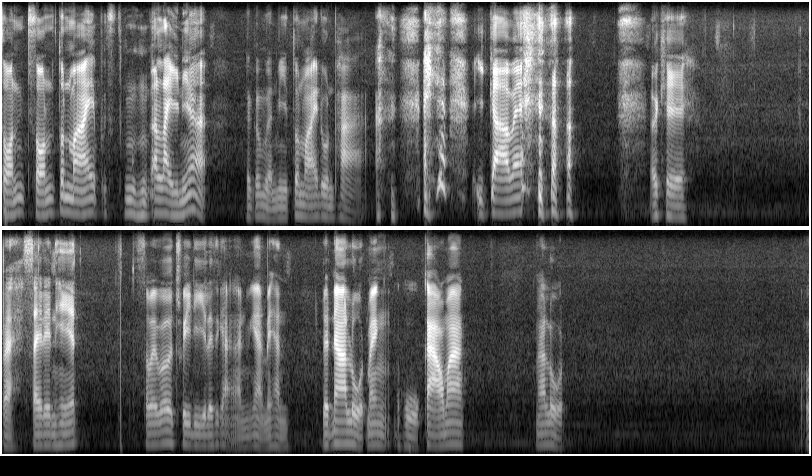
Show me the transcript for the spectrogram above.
ซ้อนซ้อนต้นไม้ อะไรเนี่ย แล้วก็เหมือนมีต้นไม้โดนผ่า อีกาแม่ โอเค ไป Siren Head Survivor 3D อะไรสักอย่างอ่านไม่อ่านไม่ทันเดี๋ยวหน้าโหลดแม่ง โอ้โห กาวมาก หน้าโหลด โอ้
